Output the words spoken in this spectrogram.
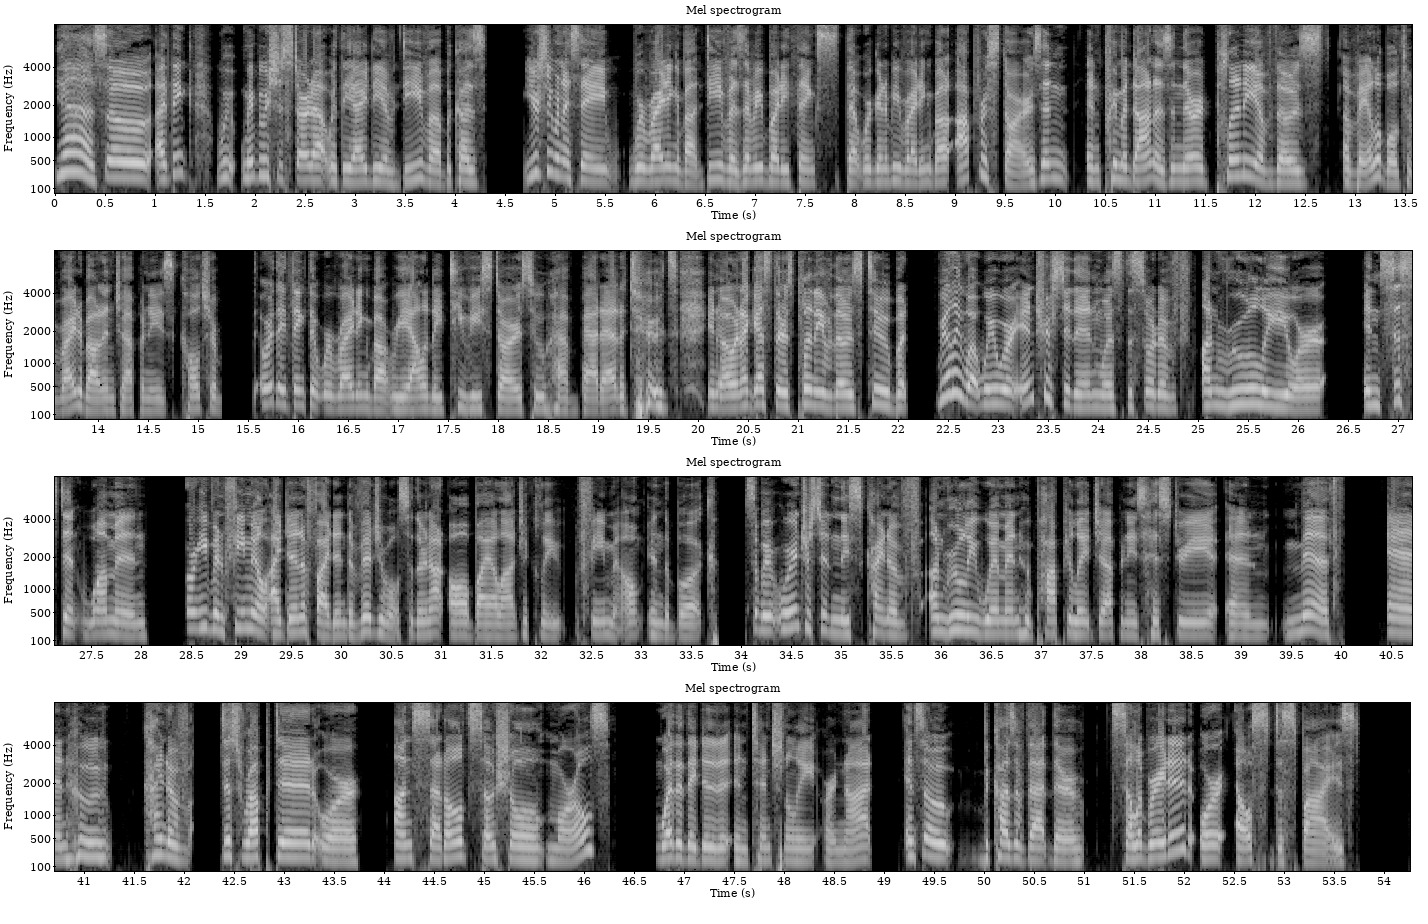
Yeah, so I think we, maybe we should start out with the idea of diva because usually when I say we're writing about divas, everybody thinks that we're going to be writing about opera stars and, and prima donnas, and there are plenty of those available to write about in Japanese culture. Or they think that we're writing about reality TV stars who have bad attitudes, you know, and I guess there's plenty of those too. But really, what we were interested in was the sort of unruly or insistent woman or even female identified individuals. So they're not all biologically female in the book. So we're interested in these kind of unruly women who populate Japanese history and myth and who kind of disrupted or unsettled social morals, whether they did it intentionally or not. And so because of that, they're celebrated or else despised.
